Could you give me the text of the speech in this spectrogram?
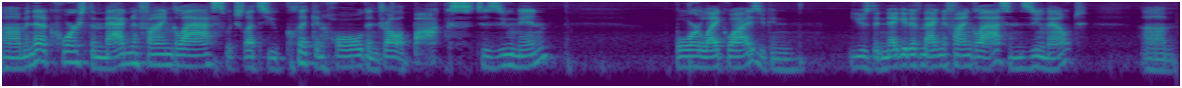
Um, and then, of course, the magnifying glass, which lets you click and hold and draw a box to zoom in. Or likewise, you can use the negative magnifying glass and zoom out. Um,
